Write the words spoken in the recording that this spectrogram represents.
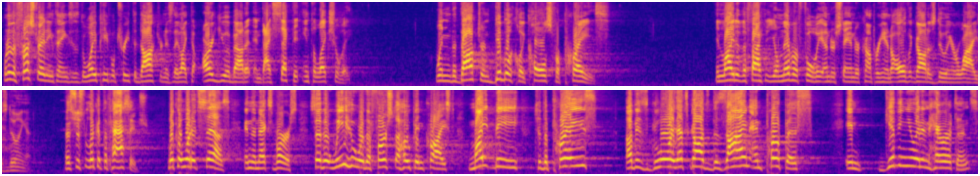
One of the frustrating things is the way people treat the doctrine is they like to argue about it and dissect it intellectually. When the doctrine biblically calls for praise, in light of the fact that you'll never fully understand or comprehend all that God is doing or why He's doing it. Let's just look at the passage. Look at what it says in the next verse. So that we who were the first to hope in Christ might be to the praise of His glory. That's God's design and purpose in giving you an inheritance.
